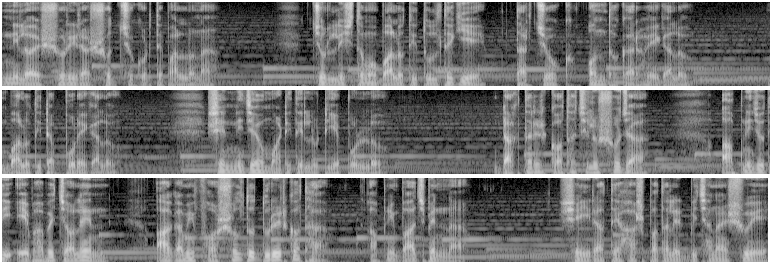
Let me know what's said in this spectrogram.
নিলয়ের শরীর আর সহ্য করতে পারল না। চল্লিশতম বালতি তুলতে গিয়ে তার চোখ অন্ধকার হয়ে গেল। বালতিটা পড়ে গেল। সে নিজেও মাটিতে লুটিয়ে পড়ল। ডাক্তারের কথা ছিল সোজা, আপনি যদি এভাবে চলেন, আগামী ফসল তো দূরের কথা। আপনি বাঁচবেন না। সেই রাতে হাসপাতালের বিছানায় শুয়ে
